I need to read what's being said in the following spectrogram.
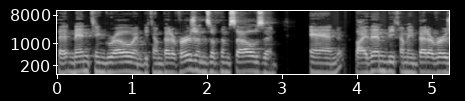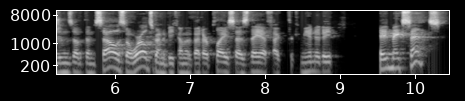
that men can grow and become better versions of themselves and and by them becoming better versions of themselves the world's going to become a better place as they affect the community. It makes sense.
